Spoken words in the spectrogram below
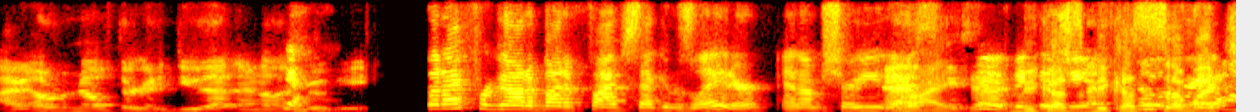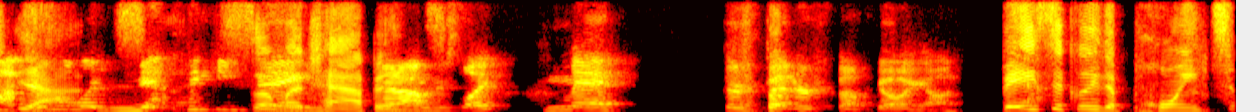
I don't know if they're going to do that in another Yeah. movie. But I forgot about it five seconds later, and I'm sure you guys Right. exactly. Because- you because so much- on. yeah. Like so much things happens I'm just like, meh. There's better stuff going on. basically the point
